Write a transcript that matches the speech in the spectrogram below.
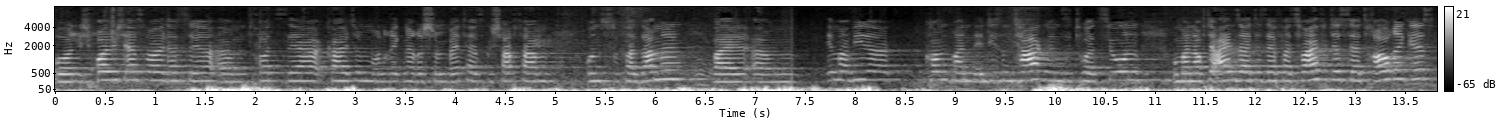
und ich freue mich erstmal, dass wir ähm, trotz sehr kaltem und regnerischem Wetter es geschafft haben, uns zu versammeln, weil ähm, immer wieder kommt man in diesen Tagen in Situationen, wo man auf der einen Seite sehr verzweifelt ist, sehr traurig ist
